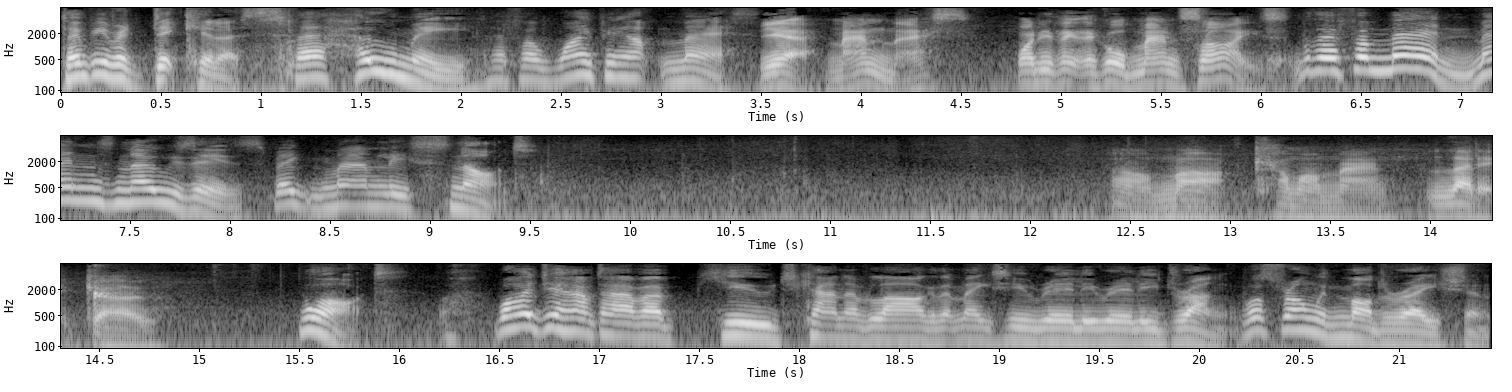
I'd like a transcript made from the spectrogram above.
Don't be ridiculous. They're homey. They're for wiping up mess. Yeah, man mess. Why do you think they're called man size? Well, they're for men. Men's noses. Big manly snot. Oh, Mark, come on, man. Let it go. What? Why do you have to have a huge can of lager that makes you really, really drunk? What's wrong with moderation?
